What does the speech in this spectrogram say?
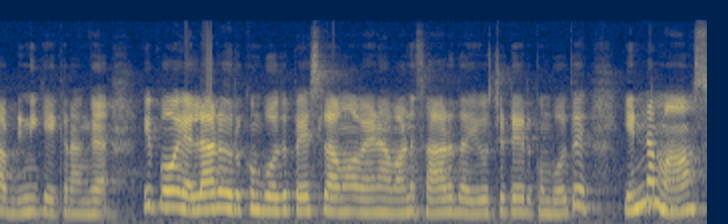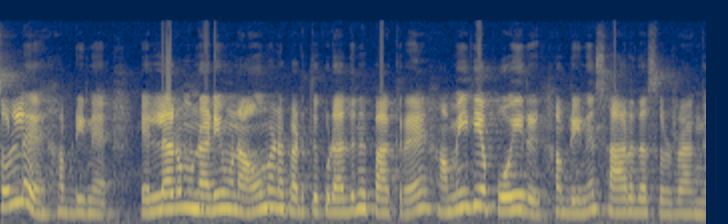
அப்படின்னு கேட்குறாங்க இப்போது எல்லாரும் இருக்கும்போது பேசலாமா வேணாமான்னு சாரதா யோசிச்சுட்டே இருக்கும்போது என்னம்மா சொல்லு அப்படின்னு. எல்லாரும் முன்னாடியும் உன்னை அவமானப்படுத்தக்கூடாதுன்னு பார்க்குறேன் அமைதியாக போயிரு அப்படின்னு சாரதா சொல்கிறாங்க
